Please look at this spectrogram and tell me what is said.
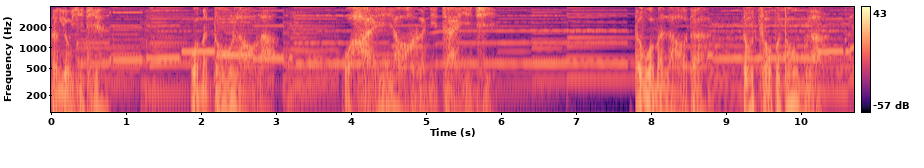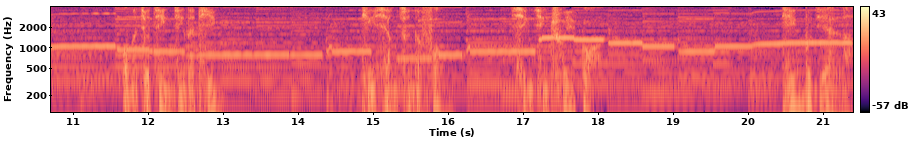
等有一天我们都老了，我还要和你在一起。等我们老的都走不动了，我们就静静的听，听乡村的风轻轻吹过，听不见了。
